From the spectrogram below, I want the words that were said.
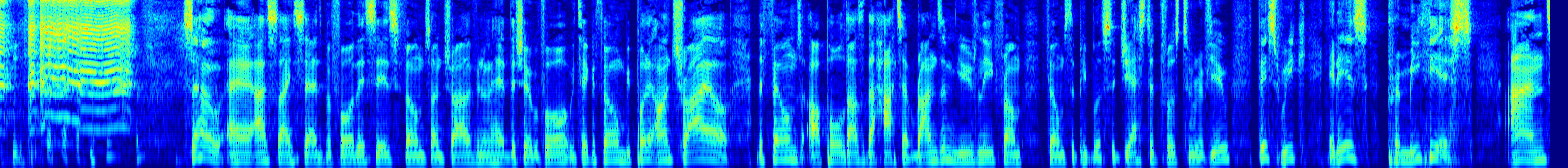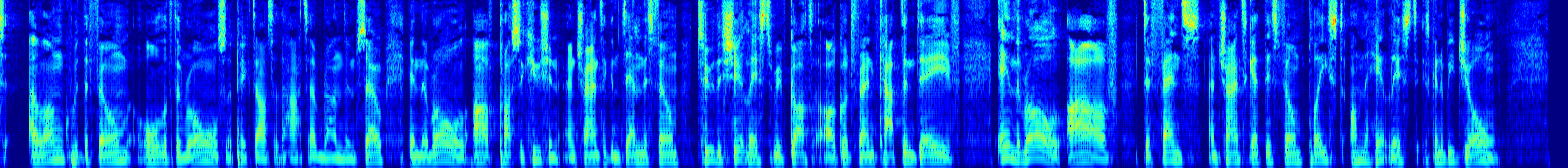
So, uh, as I said before, this is Films on Trial. If you've never heard the show before, we take a film, we put it on trial. The films are pulled out of the hat at random, usually from films that people have suggested for us to review. This week, it is Prometheus. And along with the film, all of the roles are picked out of the hat at random. So, in the role of prosecution and trying to condemn this film to the shit list, we've got our good friend Captain Dave. In the role of defense and trying to get this film placed on the hit list is going to be Joel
